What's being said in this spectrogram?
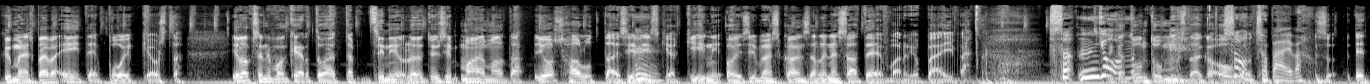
10. päivä ei tee poikkeusta. Ilokseni voin kertoa, että siinä löytyisi maailmalta, jos haluttaisiin mm. iskeä kiinni, olisi myös kansallinen sateenvarjopäivä. Sa- mm, joo, Mikä tuntuu mun mielestä aika oudolta. Sontsapäivä. So, et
